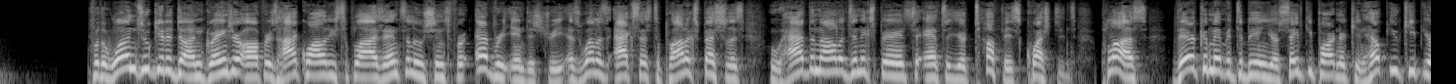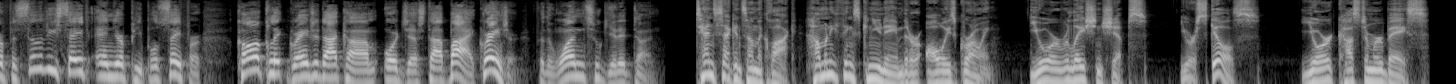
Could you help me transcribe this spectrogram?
For the ones who get it done, Grainger offers high quality supplies and solutions for every industry, as well as access to product specialists who have the knowledge and experience to answer your toughest questions. Plus, their commitment to being your safety partner can help you keep your facility safe and your people safer. Call clickgrainger.com or just stop by. Grainger for the ones who get it done. 10 seconds on the clock. How many things can you name that are always growing? Your relationships, your skills, your customer base.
